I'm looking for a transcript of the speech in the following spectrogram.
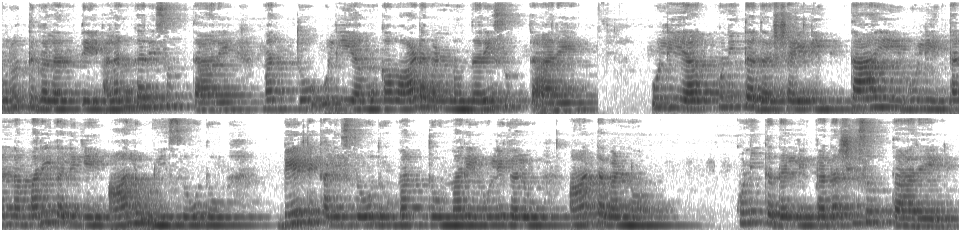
ಗುರುತುಗಳಂತೆ ಅಲಂಕರಿಸುತ್ತಾರೆ ಮತ್ತು ಹುಲಿಯ ಮುಖವಾಡವನ್ನು ಧರಿಸುತ್ತಾರೆ. ಹುಲಿಯ ಕುಣಿತದ ಶೈಲಿ, ತಾಯಿ ಹುಲಿ ತನ್ನ ಮರಿಗಳಿಗೆ ಹಾಲು ಉಣಿಸುವುದು, ಬೇಟೆ ಕಳಿಸುವುದು ಮತ್ತು ಮರಿ ಹುಲಿಗಳು ಆಟವನ್ನು ಕುಣಿತದಲ್ಲಿ ಪ್ರದರ್ಶಿಸುತ್ತಾರೆ.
